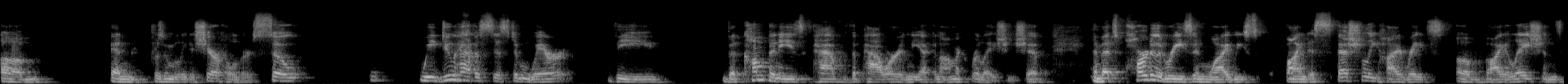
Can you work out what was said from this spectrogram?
um, and presumably to shareholders. So we do have a system where the the companies have the power in the economic relationship and that's part of the reason why we find especially high rates of violations,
